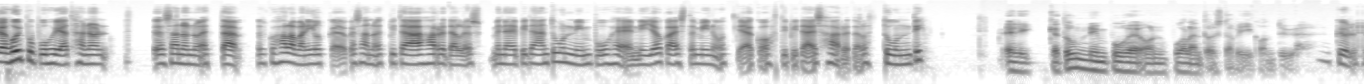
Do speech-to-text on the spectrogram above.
Joo, huippupuhujathan on sanonut, että kun Halavan Ilkka, joka sanoi, että pitää harjoitella, jos menee pitään tunnin puheen, niin jokaista minuuttia kohti pitäisi harjoitella tunti. Eli tunnin puhe on puolentoista viikon työ. Kyllä.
